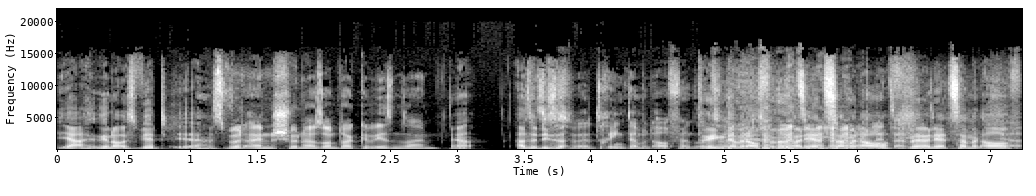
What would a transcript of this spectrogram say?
ja, genau, es wird, ja. Es wird ein schöner Sonntag gewesen sein. ja. Also Müssen diese, wir dringend damit aufhören. dringend damit auf, wir hören jetzt damit auf, wir hören jetzt damit auf.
